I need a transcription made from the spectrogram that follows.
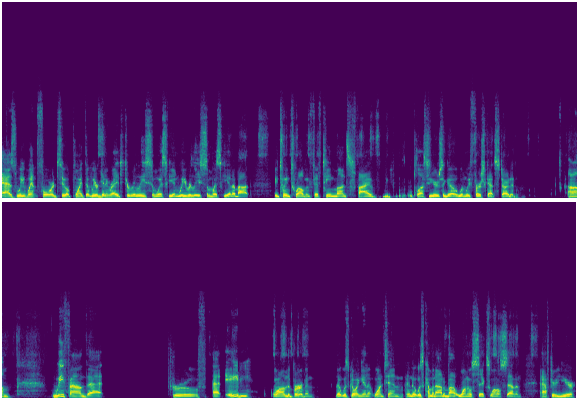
as we went forward to a point that we were getting ready to release some whiskey, and we released some whiskey at about between 12 and 15 months, five plus years ago when we first got started. Um, we found that proof at 80 on the bourbon that was going in at 110 and it was coming out about 106 107 after a year.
